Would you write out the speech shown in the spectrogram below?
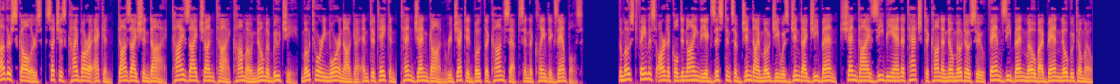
Other scholars, such as Kaibara Ekken, Dazai Shundai, Tai Zai Chun Tai Kamo no Mabuchi, Motoori Norinaga and Tataken, Ten Gen Gon rejected both the concepts and the claimed examples. The most famous article denying the existence of Jindai Moji was Jindai Ji Ben, Shen Dai Zi Bian attached to Kana no Motosue Fan Zi Ben Mo by Ban Nobutomo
